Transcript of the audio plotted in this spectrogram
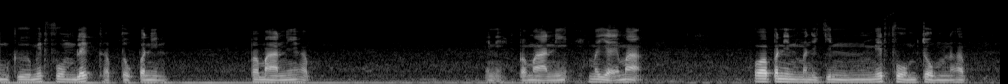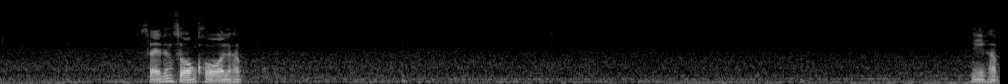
มคือเม็ดโฟมเล็กครับ ตกปลานินประมาณนี้ครับนี่นี่ประมาณนี้ไม่ใหญ่มาก เพราะว่าปลานินมันจะกินเม็ดโฟมจมนะครับ ใส่ทั้งสองขอเลยครับนี่ครับ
